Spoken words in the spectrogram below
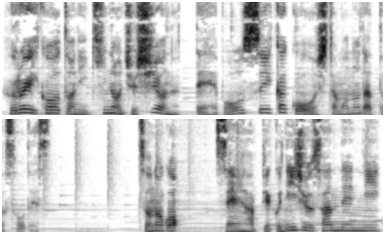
古いコートに木の樹脂を塗って防水加工をしたものだったそうです。その後、1823年に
